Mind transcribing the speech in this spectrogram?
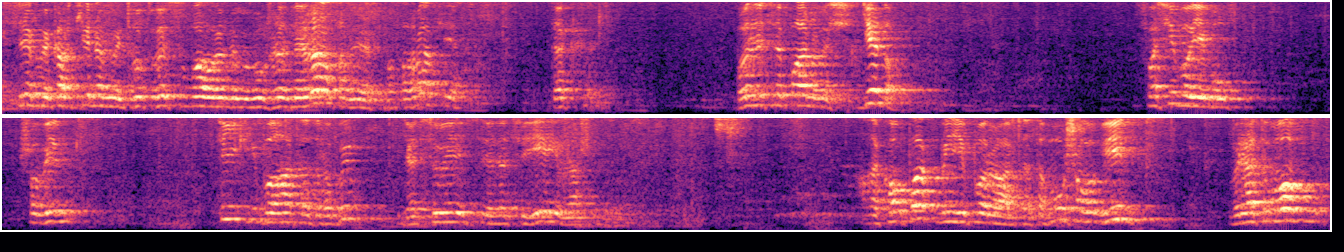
з цими картинами тут виступав вже не раз, там є фотографія. Так Борис Степанович дідом, спасибо йому, що він стільки багато зробив для цієї, для цієї нашої зустрічі. А компакт мені поразив, тому що він врятував,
